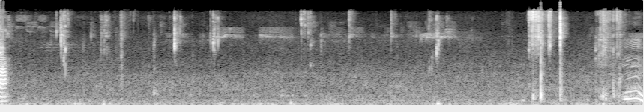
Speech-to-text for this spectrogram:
ค่ะอืม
